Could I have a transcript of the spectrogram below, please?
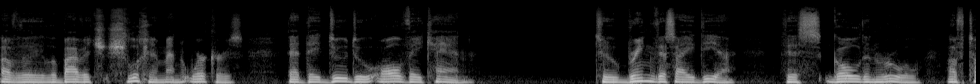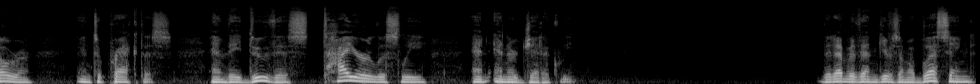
of the Lubavitch shluchim and workers that they do do all they can to bring this idea, this golden rule of Torah, into practice. And they do this tirelessly and energetically. The Rebbe then gives them a blessing.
